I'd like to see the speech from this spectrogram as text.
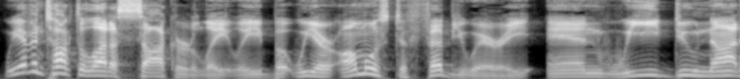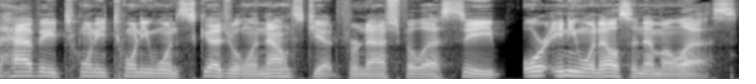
We haven't talked a lot of soccer lately, but we are almost to February, and we do not have a 2021 schedule announced yet for Nashville SC or anyone else in MLS.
